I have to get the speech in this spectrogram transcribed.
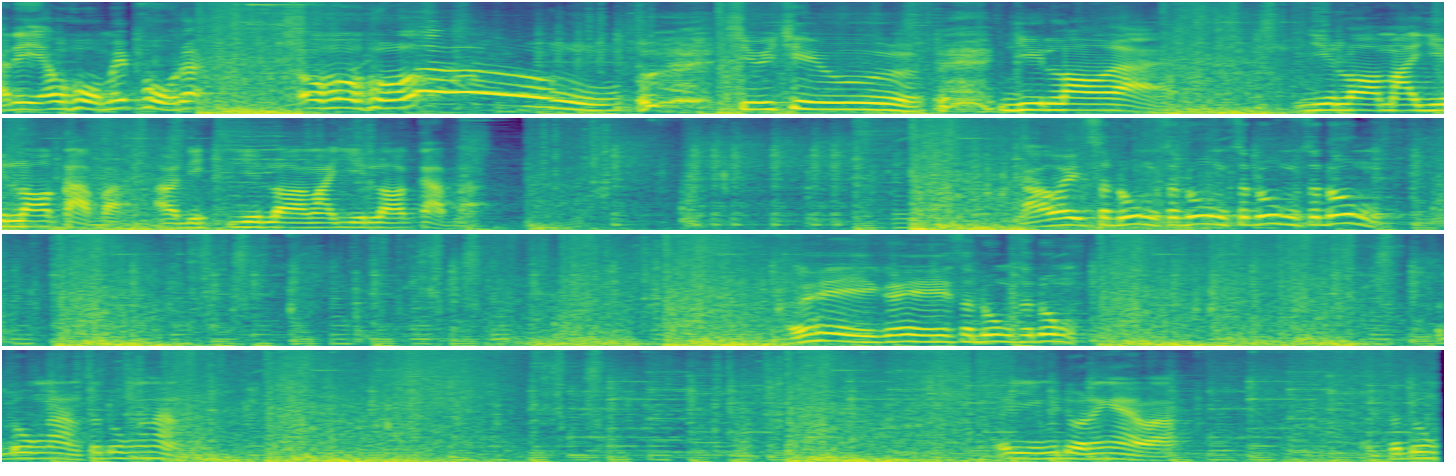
อะดิโอ้โห ไม่โผล่ด้วยโอ้โห ชิวๆยืนรออะ ยืนรอมายืนรอกลับอะ เอาดิ ยืนรอมายืนรอกลับอะ เอาเฮ้สะดุ้งสะดุ้งสะดุ้งสะดุ้งเฮ้ยเฮ้ยสะดุ้งสะดุ้งสะดุ้งนั่นสะดุ้งนั่นเฮ้ยยิงไม่โดนได้ไงวะสะดุ้ง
